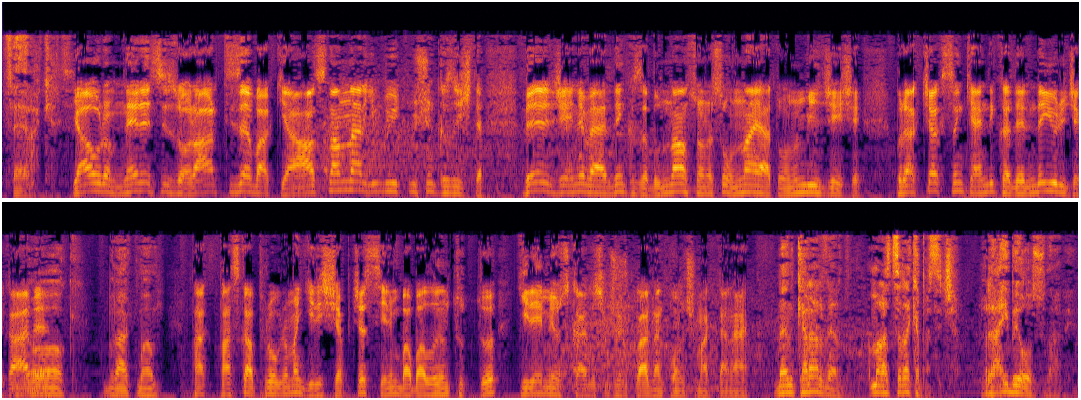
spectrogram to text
felaket. Yavrum neresi zor artize bak ya aslanlar gibi büyütmüşün kızı işte. Vereceğini verdin kıza bundan sonrası onun hayatı onun bileceği şey. Bırakacaksın kendi kaderinde yürüyecek abi. Yok bırakmam. Bak Pascal programa giriş yapacağız. Senin babalığın tuttu. Giremiyoruz kardeşim çocuklardan konuşmaktan ha. Ben karar verdim. Ama sıra kapatacağım. Rahibe olsun abi.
